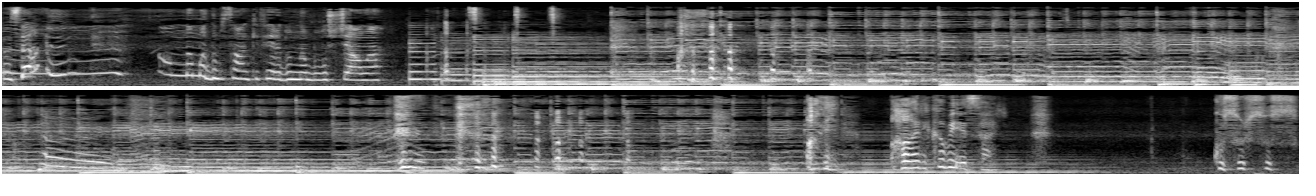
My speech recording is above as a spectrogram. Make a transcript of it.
Özel. Anlamadım sanki Feridun'la buluşacağını. Ay harika bir eser. Kusursuz.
